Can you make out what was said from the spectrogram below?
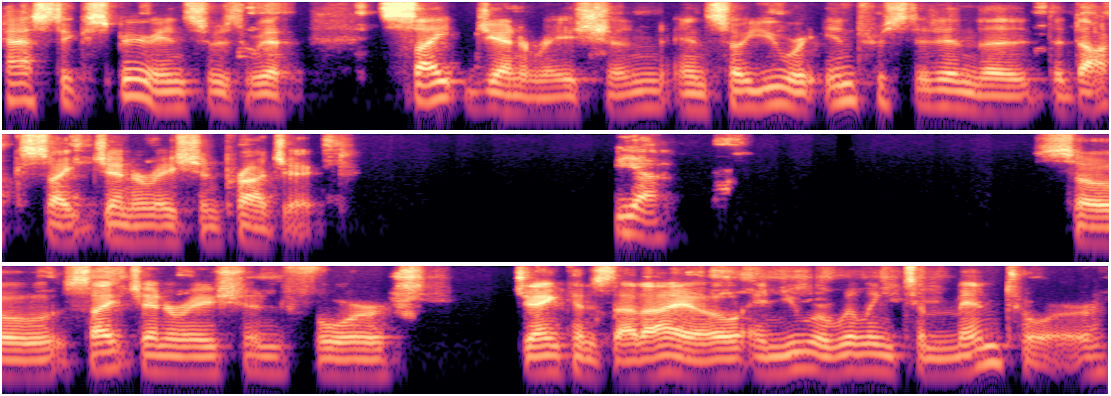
past experience was with site generation. And so you were interested in the, the doc site generation project. Yeah, So site generation for Jenkins.io, and you were willing to mentor.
